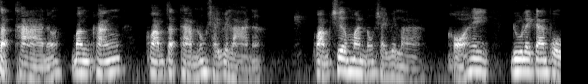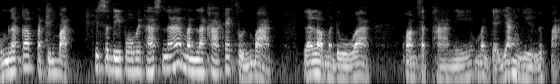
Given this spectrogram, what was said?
ศรัทธาเนาะบางครั้งความศรัทธามันต้องใช้เวลานะความเชื่อมั่นต้องใช้เวลา ขอให้ดูรายการผมแล้วก็ปฏิบัติทฤษฎีโปรเปทัสนะ มันราคาแค่ศูนย์บาท แล้วเรามาดูว่าความศรัทธานี้มันจะยั่งยืนหรือเปล่า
